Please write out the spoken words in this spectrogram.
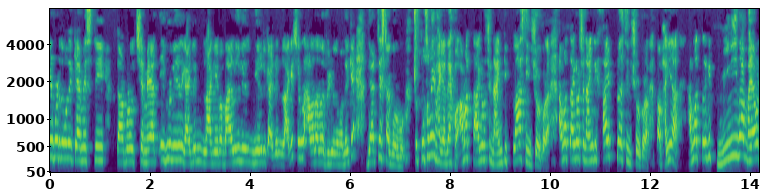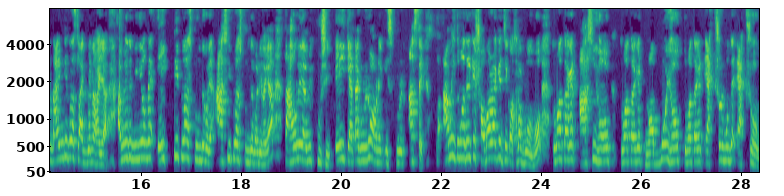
এরপরে তোমাদের কেমিস্ট্রি তারপর হচ্ছে ম্যাথ এগুলো নিয়ে যদি গাইডলাইন লাগে বা বায়োলজি নিয়ে যদি গাইডলাইন লাগে, সেগুলো আলাদা আলাদা ভিডিও তোমাদেরকে দেওয়ার চেষ্টা করব। তো প্রথমেই ভাইয়া দেখো, আমার টার্গেট হচ্ছে নাইনটি প্লাস ইনশোর করা, আমার টার্গেট হচ্ছে নাইনটি ফাইভ প্লাস ইনশোর করা। বা ভাইয়া, আমার টার্গেট মিনিমাম ভাইয়া, আমার নাইনটি প্লাস লাগবে না ভাইয়া। আমি যদি মিনিমাম এইটটি প্লাস তুলতে পারি, আশি প্লাস তুলতে পারি ভাইয়া, তাহলে আমি খুশি। এই ক্যাটাগরিরও অনেক স্টুডেন্ট আছে। তো আমি তোমাদেরকে সবার আগে যে কথাটা বলব, তোমার টার্গেট আশি হোক, তোমার টার্গেট নব্বই হোক, তোমার টার্গেট একশোর মধ্যে একশো হোক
